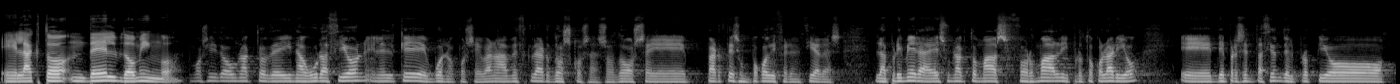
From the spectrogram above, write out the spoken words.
el acto del domingo. Hemos ido a un acto de inauguración en el que, bueno, pues se van a mezclar dos cosas o dos eh, partes un poco diferenciadas. La primera es un acto más formal y protocolario eh, de presentación del propio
